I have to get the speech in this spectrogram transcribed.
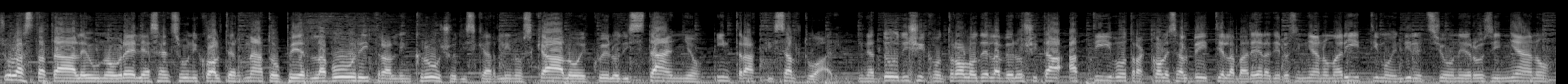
Sulla statale 1 Aurelia senso unico alternato per lavori tra l'incrocio di Scarlino Scalo e quello di Stagno in tratti saltuari. In A12 controllo della velocità attivo tra Colle Salvetti e la barriera di Rosignano Marittimo in direzione Rosignano.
